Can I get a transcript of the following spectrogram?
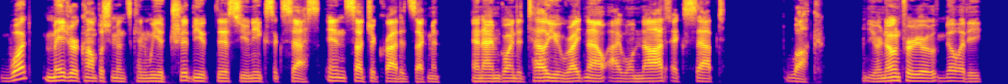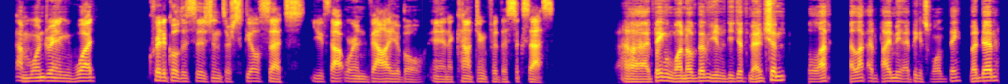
What major accomplishments can we attribute this unique success in such a crowded segment? And I'm going to tell you right now, I will not accept luck. You're known for your humility. I'm wondering what critical decisions or skill sets you thought were invaluable in accounting for the success. Uh, I think one of them you, you just mentioned luck, luck and timing. I think it's one thing, but then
